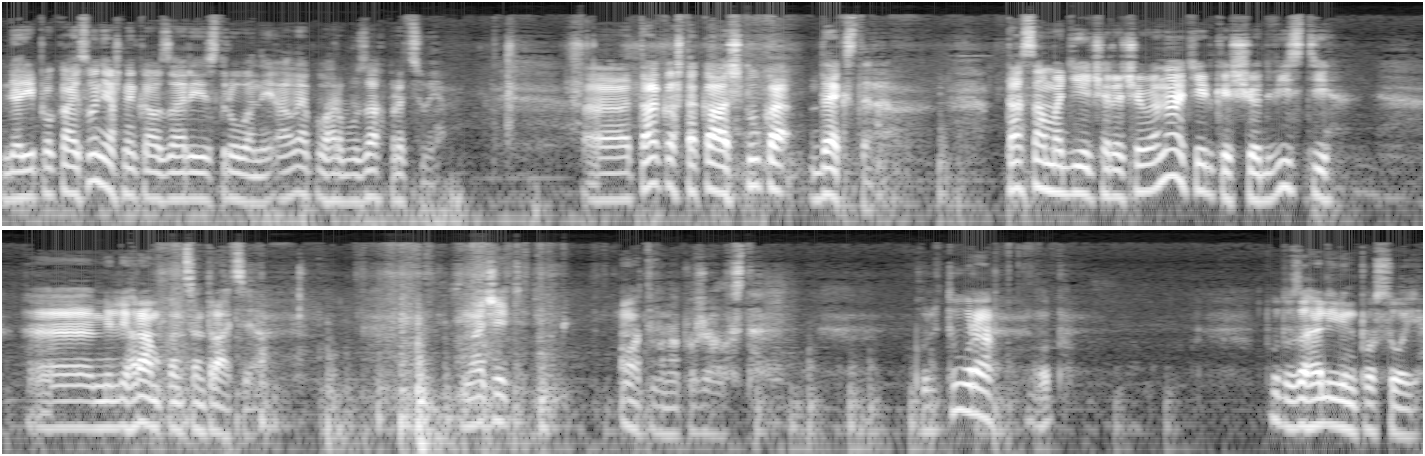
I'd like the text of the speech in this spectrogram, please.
для ріпака і соняшника зареєстрований, але по гарбузах працює. Е, також така штука Dexter. Та сама діюча речовина, тільки що 200 е, мг концентрація. Значить, от вона, пожалуйста. Культура. Оп. Тут взагалі він по сої.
